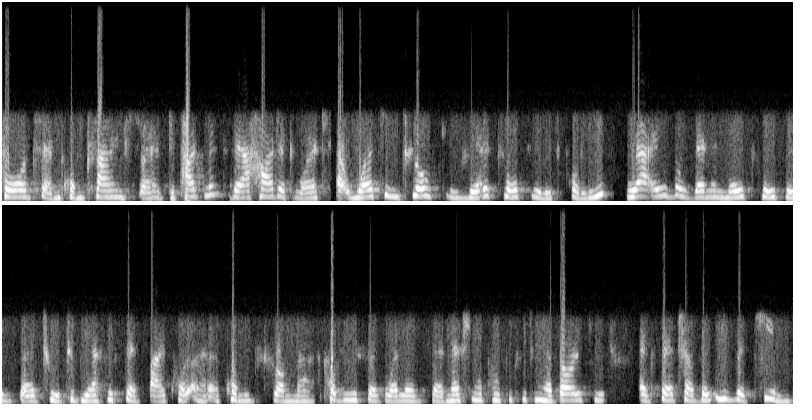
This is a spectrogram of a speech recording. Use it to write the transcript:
fraud and compliance uh, department. They are hard at work, working closely, very closely with police. We are able then in most cases uh, to, to be assisted by co- uh, colleagues from uh, police as well as the National Prosecuting Authority, etc. There is a team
